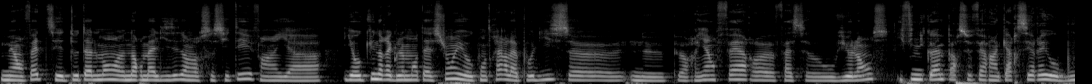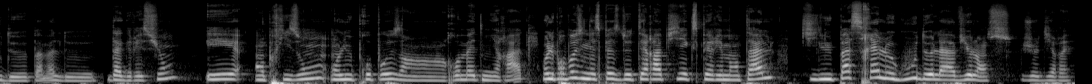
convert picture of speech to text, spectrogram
Mais en fait, c'est totalement euh, normalisé dans leur société. Enfin, il y a, y a aucune réglementation et au contraire, la police euh, ne peut rien faire euh, face aux violences. Il finit quand même par se faire incarcérer au bout de pas mal d'agressions. Et en prison, on lui propose un remède miracle. On lui propose une espèce de thérapie expérimentale qui lui passerait le goût de la violence, je dirais.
